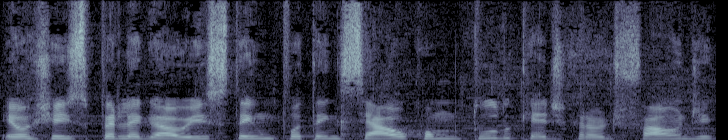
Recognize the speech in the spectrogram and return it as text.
Eu achei super legal isso, tem um potencial, como tudo que é de crowdfunding,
